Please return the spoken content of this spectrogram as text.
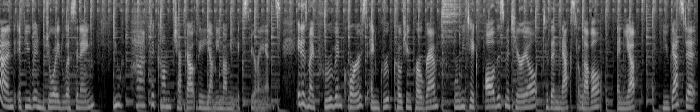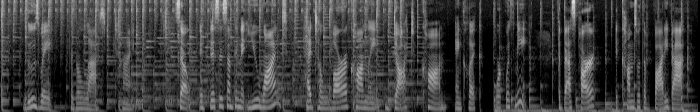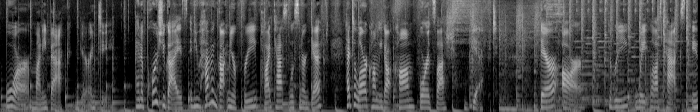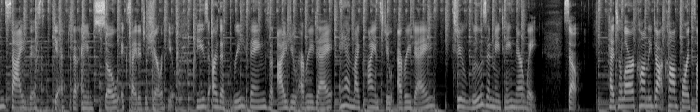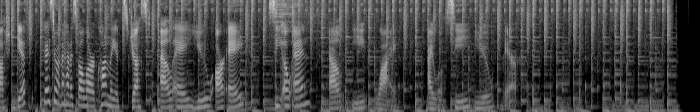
And if you've enjoyed listening, you have to come check out the Yummy Mummy experience. It is my proven course and group coaching program where we take all this material to the next level. And yep, you guessed it, lose weight for the last time. So if this is something that you want, head to lauraconley.com and click Work with Me. The best part, it comes with a body back or money back guarantee. And of course, you guys, if you haven't gotten your free podcast listener gift, head to lauraconley.com forward slash gift. There are three weight loss hacks inside this gift that I am so excited to share with you. These are the three things that I do every day and my clients do every day to lose and maintain their weight. So, head to lauraconley.com forward slash gift. If you guys don't know how to spell Laura Conley, it's just L A U R A C O N L E Y. I will see you there.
